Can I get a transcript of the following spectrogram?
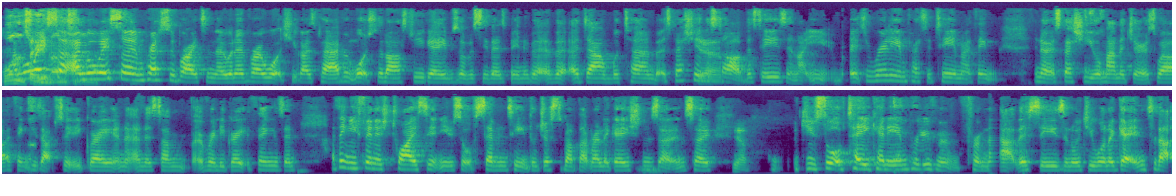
I'm, always, so, I'm always so impressed with Brighton, though, whenever I watch you guys play. I haven't watched the last few games. Obviously, there's been a bit of a, a downward turn, but especially at yeah. the start of the season, like you, it's a really impressive team. I think, you know, especially your manager as well. I think he's absolutely great and, and has done really great things. And I think you finished twice, didn't you, sort of 17th or just above that relegation mm. zone. So yeah. do you sort of take any improvement from that this season, or do you want to get into that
